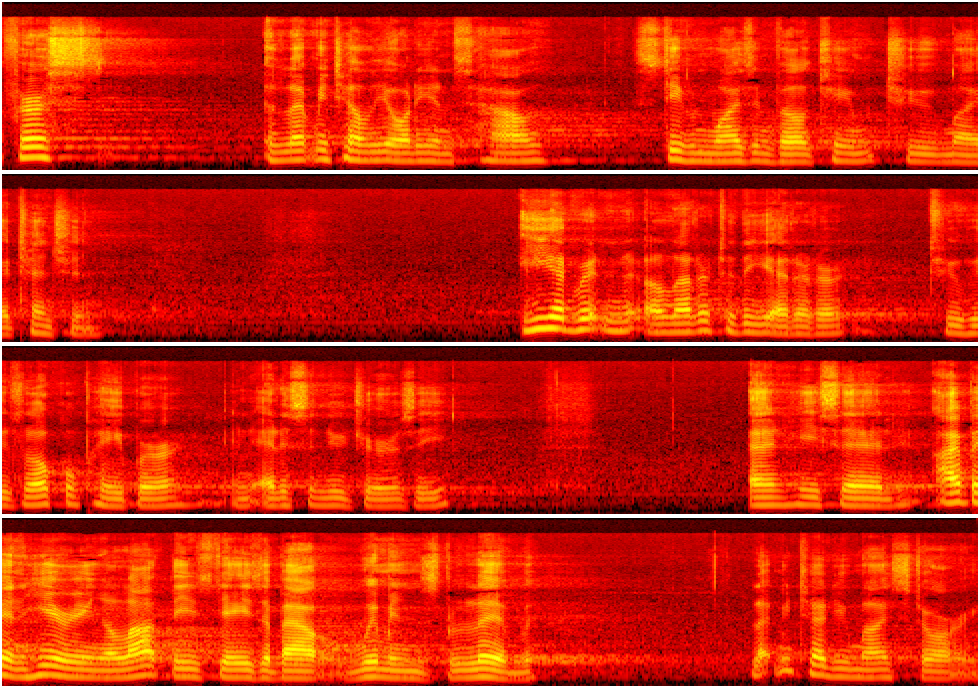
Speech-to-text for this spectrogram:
First, uh, let me tell the audience how Stephen Wiesenfeld came to my attention. He had written a letter to the editor to his local paper in Edison, New Jersey. And he said, I've been hearing a lot these days about women's lib. Let me tell you my story.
